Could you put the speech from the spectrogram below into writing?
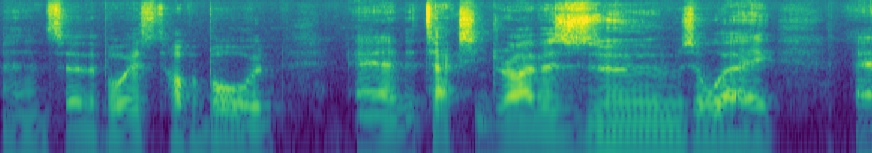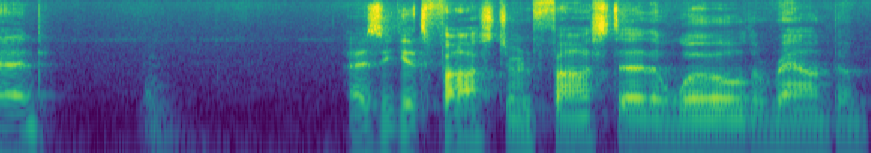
And so the boys hop aboard, and the taxi driver zooms away. And as he gets faster and faster, the world around them,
